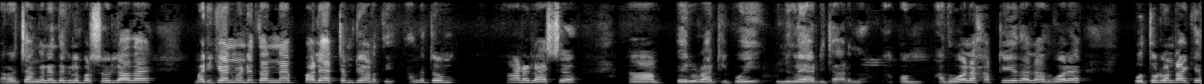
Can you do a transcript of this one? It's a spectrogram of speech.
കാരണം വെച്ചാൽ അങ്ങനെ എന്തെങ്കിലും പ്രശ്നമില്ലാതെ മരിക്കാൻ വേണ്ടി തന്നെ പല അറ്റംപ്റ്റ് നടത്തി. എന്നിട്ടും ആണ് ലാസ്റ്റ് പേരൂരാറ്റിൽ പോയി കുഞ്ഞുങ്ങളെ ആട്ടി ചാടുന്നത്. അപ്പം അതുപോലെ ഹർട്ട് ചെയ്താൽ അതുപോലെ ഒത്തുകൊണ്ടുണ്ടാക്കിയ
